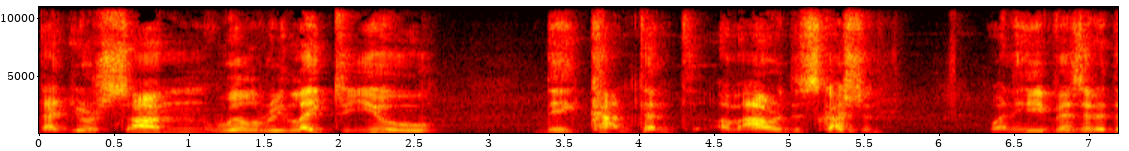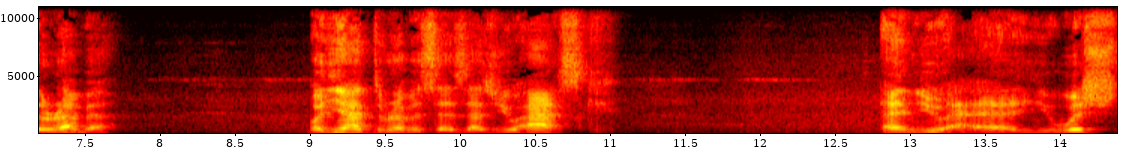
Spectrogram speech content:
that your son will relate to you the content of our discussion when he visited the Rebbe. But yet the Rebbe says, as you ask and you uh, you wish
